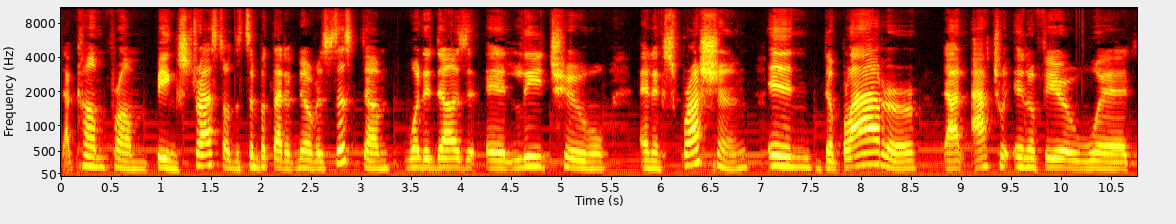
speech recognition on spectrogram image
that come from being stressed on the sympathetic nervous system, what it does, it, it leads to an expression in the bladder that actually interfere with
